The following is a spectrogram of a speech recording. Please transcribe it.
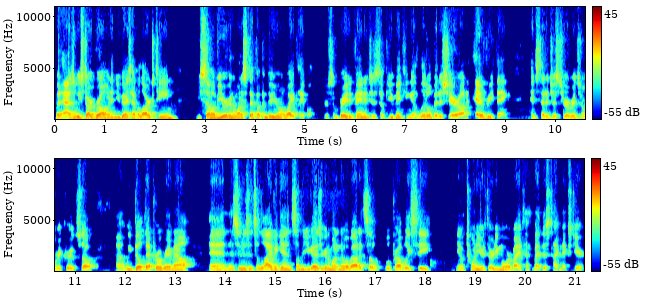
But as we start growing, and you guys have a large team, some of you are going to want to step up and do your own white label. There's some great advantages of you making a little bit of share on everything instead of just your original recruit. So uh, we built that program out, and as soon as it's alive again, some of you guys are going to want to know about it. So we'll probably see, you know, 20 or 30 more by by this time next year.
